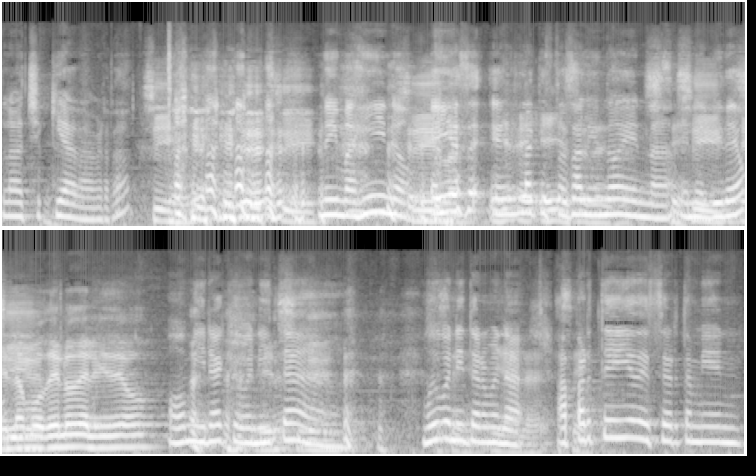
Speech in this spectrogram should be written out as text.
La chiquiada, ¿verdad? Sí, sí. Me imagino. Sí, Ella la- es, es la que está es saliendo en, la- sí, en sí, el video. Es la modelo del video. Oh, mira qué bonita. Muy bonita, Sí, hermana. Aparte ella de ser también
